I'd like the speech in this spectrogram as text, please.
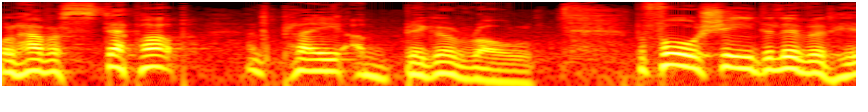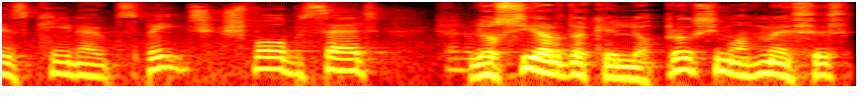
will have a step up and play a bigger role. Before Xi delivered his keynote speech, Schwab said, Lo cierto es que en los próximos meses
